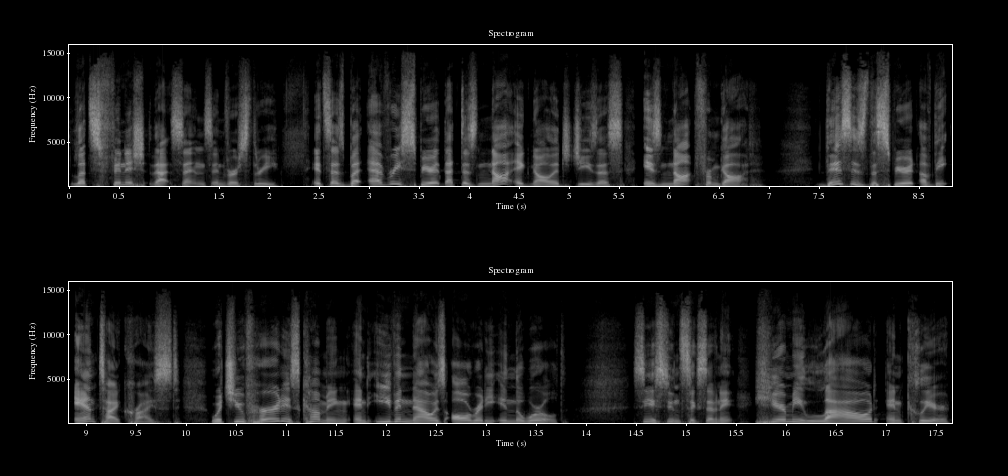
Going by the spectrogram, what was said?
Let's finish that sentence in verse 3. It says, But every spirit that does not acknowledge Jesus is not from God. This is the spirit of the Antichrist, which you've heard is coming and even now is already in the world. See, students 678, hear me loud and clear.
